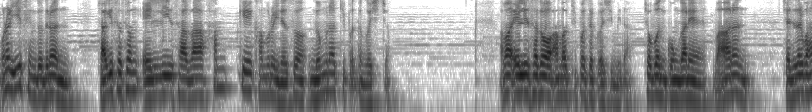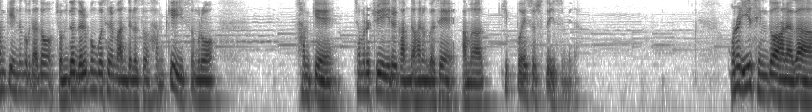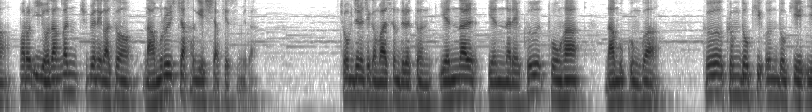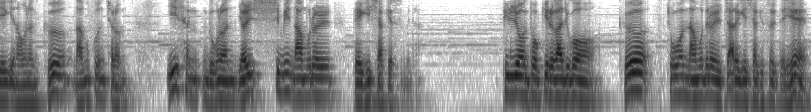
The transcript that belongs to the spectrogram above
오늘 이 생도들은 자기 스승 엘리사가 함께 감으로 인해서 너무나 기뻤던 것이죠. 아마 엘리사도 아마 기뻤을 것입니다. 좁은 공간에 많은 제자들과 함께 있는 것보다도 좀 더 넓은 곳을 만들어서 함께 있으므로 함께 참으로 주의 일을 감당하는 것에 아마 기뻐했을 수도 있습니다. 오늘 이 생도 하나가 바로 이 요단간 주변에 가서 나무를 시작하기 시작했습니다. 조금 전에 제가 말씀드렸던 옛날 옛날의 그 동화 나무꾼과 그 금도끼 은도끼의 얘기 나오는 그 나무꾼처럼 이 생도는 열심히 나무를 베기 시작했습니다. 빌려온 도끼를 가지고 그 좋은 나무들을 자르기 시작했을 때에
